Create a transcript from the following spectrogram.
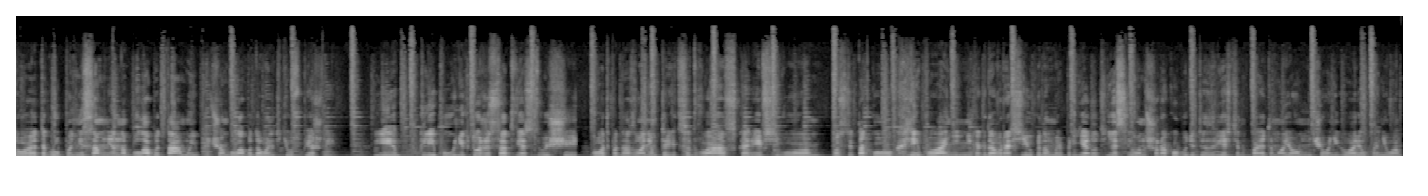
то эта группа, несомненно, была бы там, и причем была бы довольно-таки успешной. И клипы у них тоже соответствующие. Вот под названием 32. Скорее всего, после такого клипа они никогда в Россию к нам и приедут, если он широко будет известен. Поэтому я вам ничего не говорил про него.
